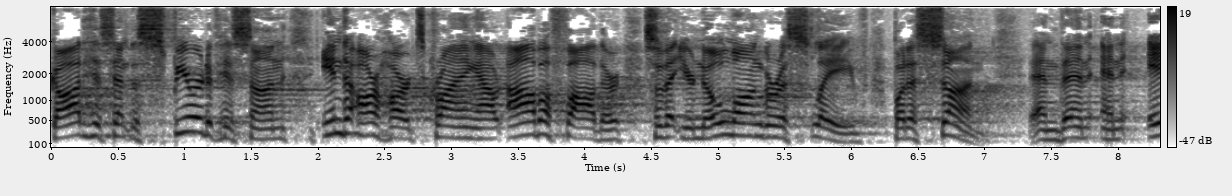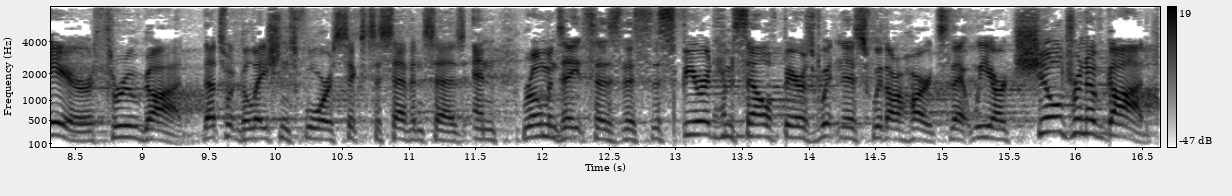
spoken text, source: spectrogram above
God has sent the Spirit of His Son into our hearts, crying out, Abba, Father, so that you're no longer a slave, but a son, and then an heir through God. That's what Galatians 4, 6 to 7 says. And Romans 8 says this The Spirit Himself bears witness with our hearts that we are children of God.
